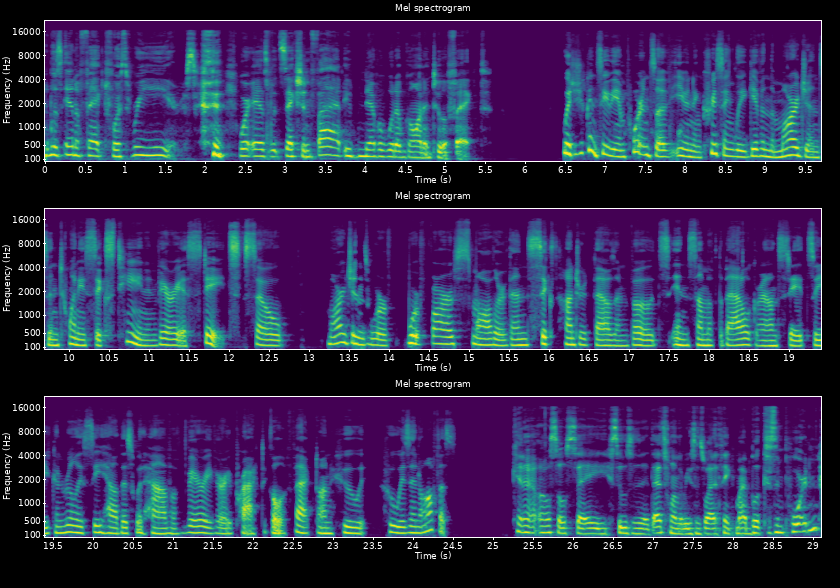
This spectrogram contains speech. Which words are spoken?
Was in effect for three years, whereas with Section 5, it never would have gone into effect. Which you can see the importance of even increasingly given the margins in 2016 in various states. So margins were were far smaller than 600,000 votes in some of the battleground states. So you can really see how this would have a very very practical effect on who who is in office. Can I also say, Susan, that that's one of the reasons why I think my book is important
